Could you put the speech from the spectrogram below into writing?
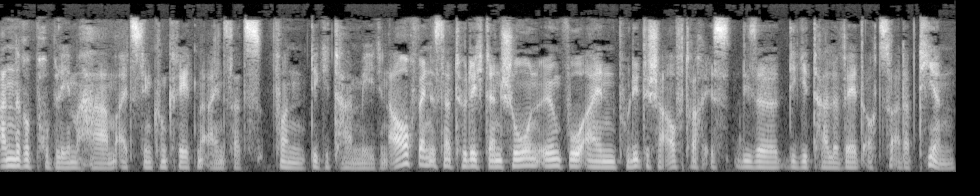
andere Probleme haben als den konkreten Einsatz von digitalen Medien. Auch wenn es natürlich dann schon irgendwo ein politischer Auftrag ist, diese digitale Welt auch zu adaptieren.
